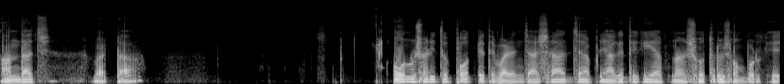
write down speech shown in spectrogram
আন্দাজ বা একটা অনুসারিত পথ পেতে পারেন, যার সাহায্যে আপনি আগে থেকেই আপনার শত্রু সম্পর্কে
